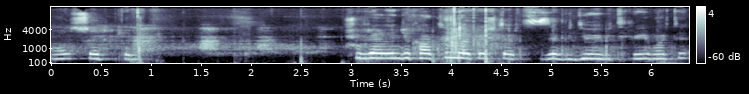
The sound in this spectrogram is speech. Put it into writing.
Al sabitledim. Şu biraz önce kartım da arkadaşlar size videoyu bitireyim artık.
